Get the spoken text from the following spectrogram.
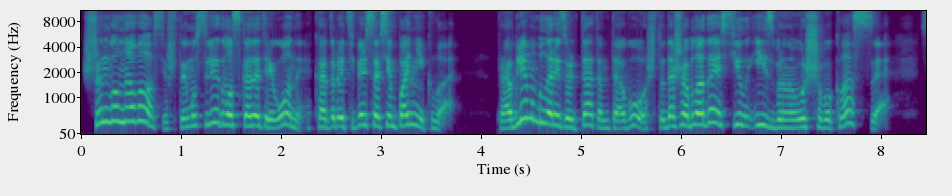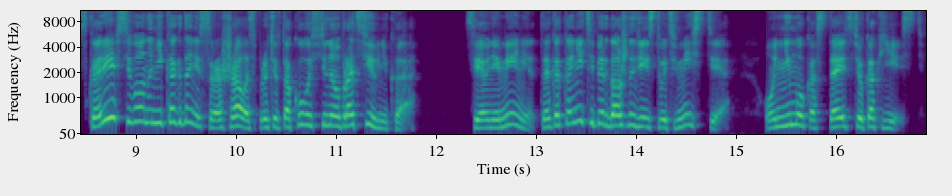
Шин волновался, что ему следовало сказать Рионе, которая теперь совсем поникла. Проблема была результатом того, что даже обладая силой избранного высшего класса, скорее всего, она никогда не сражалась против такого сильного противника. Тем не менее, так как они теперь должны действовать вместе, он не мог оставить все как есть.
